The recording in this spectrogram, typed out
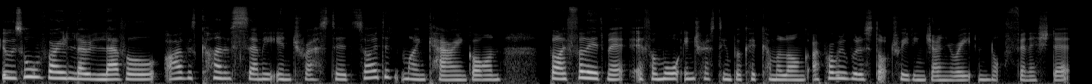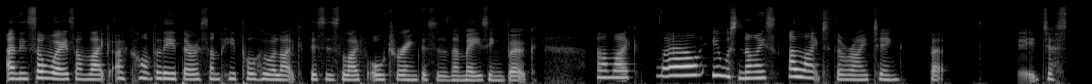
it was all very low level. I was kind of semi interested, so I didn't mind carrying on. But I fully admit, if a more interesting book had come along, I probably would have stopped reading January and not finished it. And in some ways, I'm like, I can't believe there are some people who are like, this is life altering, this is an amazing book. And I'm like, well, it was nice, I liked the writing, but it just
